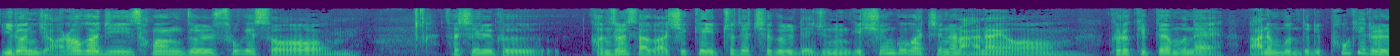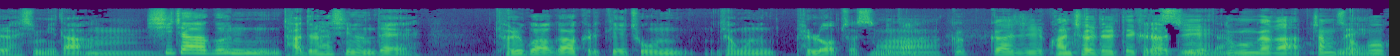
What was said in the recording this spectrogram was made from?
이런 여러 가지 상황들 속에서 사실 그 건설사가 쉽게 입주 대책을 내주는 게 쉬운 것 같지는 않아요. 그렇기 때문에 많은 분들이 포기를 하십니다. 음. 시작은 다들 하시는데 결과가 그렇게 좋은 경우는 별로 없었습니다. 아, 끝까지 관철될 때까지 그렇습니다. 누군가가 앞장서고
